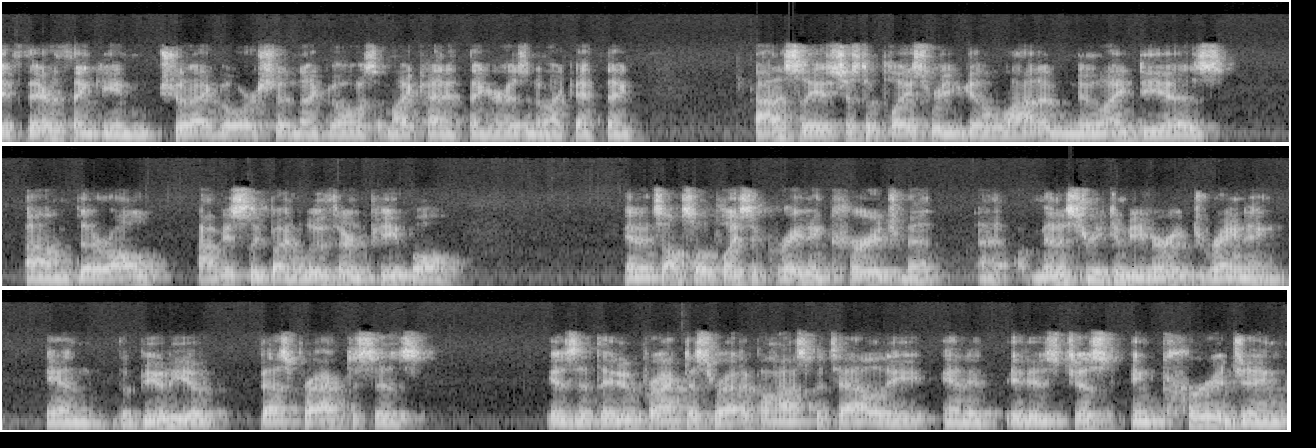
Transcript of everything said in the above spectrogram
if they're thinking, should I go or shouldn't I go? Is it my kind of thing or isn't it my kind of thing? Honestly, it's just a place where you get a lot of new ideas um, that are all obviously by Lutheran people. And it's also a place of great encouragement. Uh, ministry can be very draining. And the beauty of best practices is that they do practice radical hospitality. And it, it is just encouraging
